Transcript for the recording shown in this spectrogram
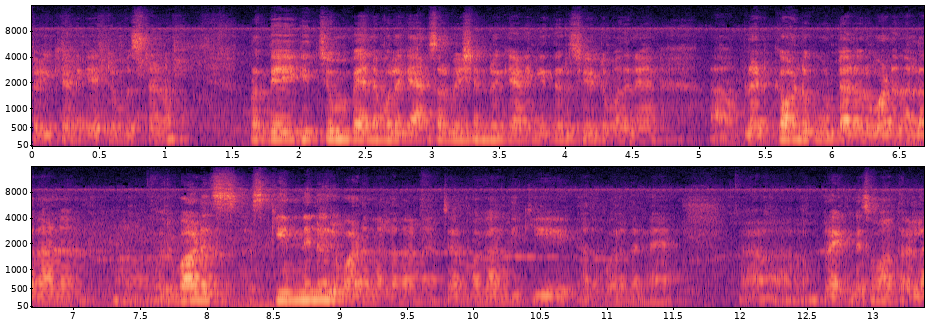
കഴിക്കുകയാണെങ്കിൽ ഏറ്റവും ബെസ്റ്റാണ് പ്രത്യേകിച്ചും എന്നെ പോലെ ക്യാൻസർ പേഷ്യന്റ് ഒക്കെ ആണെങ്കിൽ തീർച്ചയായിട്ടും അതിന് ബ്ലഡ് കൗണ്ട് കൂട്ടാൻ ഒരുപാട് നല്ലതാണ്. ഒരുപാട് സ്കിന്നിന് ഒരുപാട് നല്ലതാണ്. ചർമ്മകാന്തിക്ക് അതുപോലെ തന്നെ ബ്രൈറ്റ്നെസ് മാത്രമല്ല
